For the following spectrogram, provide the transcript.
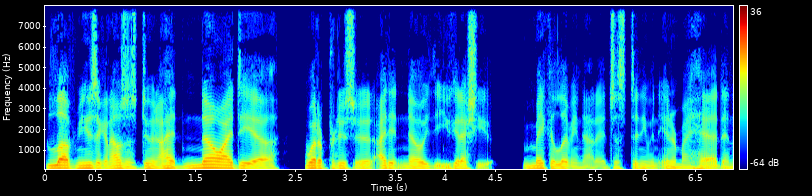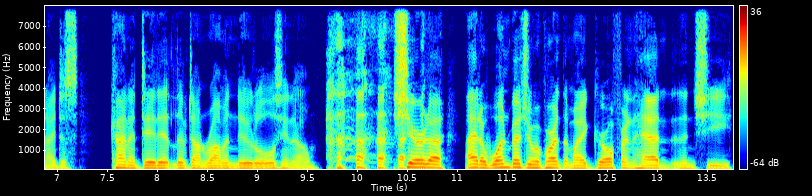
loved music and i was just doing i had no idea what a producer did. I didn't know that you could actually make a living at it. It just didn't even enter my head. And I just kind of did it, lived on ramen noodles, you know. Shared a I had a one bedroom apartment that my girlfriend had and then she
